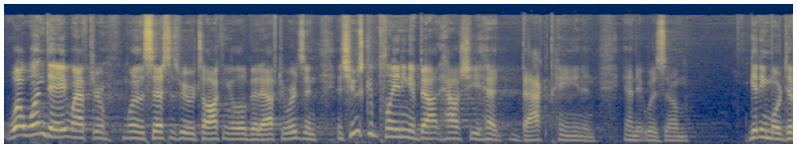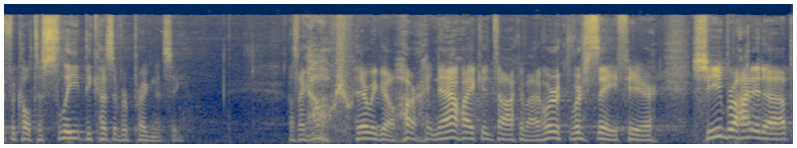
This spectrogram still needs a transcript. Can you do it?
Well, one day after one of the sessions, we were talking a little bit afterwards, and, and she was complaining about how she had back pain and, and it was um, getting more difficult to sleep because of her pregnancy. I was like, oh, whew, there we go. All right, now I can talk about it. We're, we're safe here. She brought it up.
